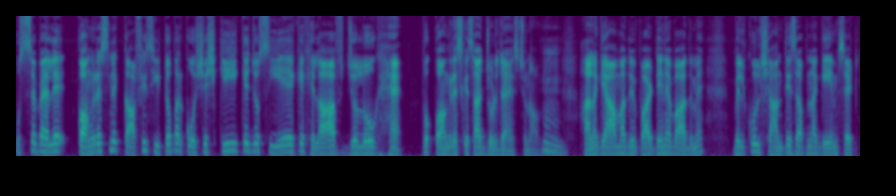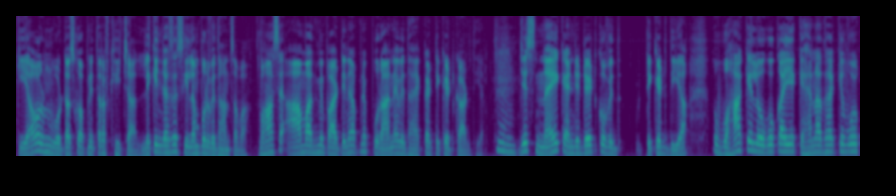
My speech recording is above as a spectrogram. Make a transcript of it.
उससे पहले कांग्रेस ने काफ़ी सीटों पर कोशिश की कि जो सी के खिलाफ जो लोग हैं वो कांग्रेस के साथ जुड़ जाएँ इस चुनाव में हम्म। हालाँकि आम आदमी पार्टी ने बाद में बिल्कुल शांति से अपना गेम सेट किया और उन वोटर्स को अपनी तरफ़ खींचा लेकिन जैसे सीलमपुर विधानसभा वहाँ से आम आदमी पार्टी ने अपने पुराने विधायक का टिकट काट दिया हम्म। जिस नए कैंडिडेट को टिकट दिया तो वहाँ के लोगों का ये कहना था कि वो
